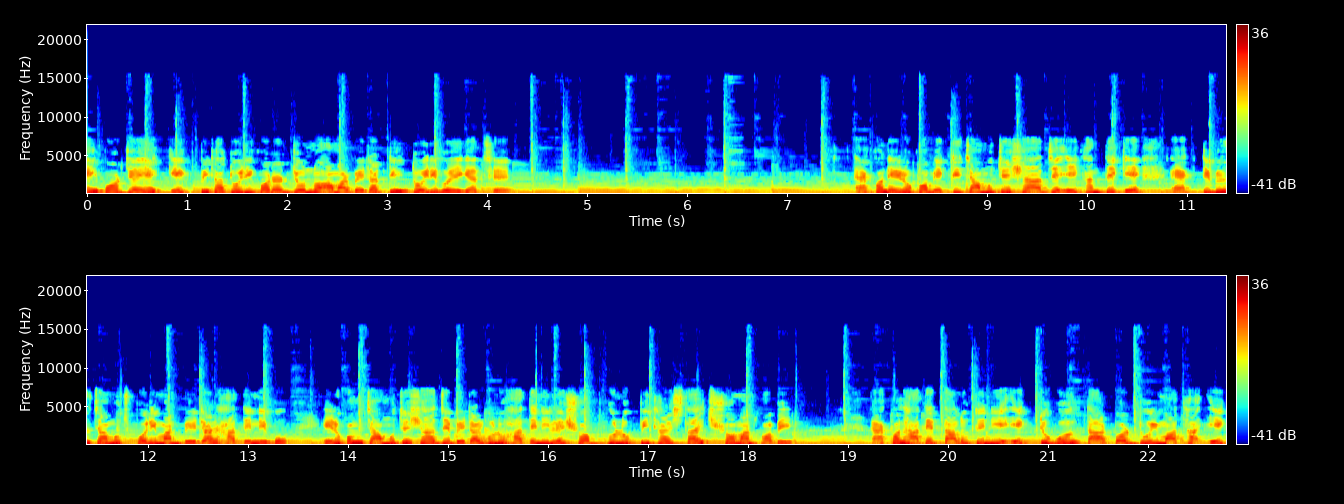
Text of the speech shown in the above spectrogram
এই পর্যায়ে কেক পিঠা তৈরি করার জন্য আমার বেটারটি তৈরি হয়ে গেছে। এখন এরকম একটি চামচের সাহায্যে এখান থেকে এক টেবিল চামচ পরিমাণ বেটার হাতে নেব। এরকম চামচের সাহায্যে বেটারগুলো হাতে নিলে সবগুলো পিঠার সাইজ সমান হবে। এখন হাতের তালুতে নিয়ে একটু গুল, তারপর দুই মাথা এক,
